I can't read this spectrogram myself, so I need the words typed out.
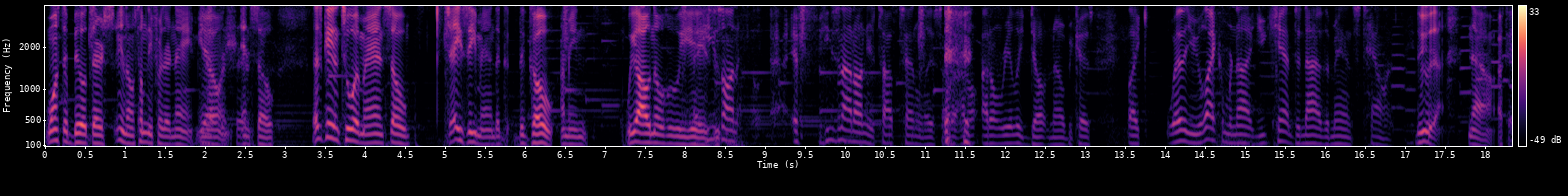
wants to build their, you know, something for their name, you Yeah, know. and, sure. and so let's get into it, man. So Jay Z, man, the the goat. I mean, we all know who he is. He's on. If he's not on your top ten list, I don't, I don't. I don't really don't know because, like, whether you like him or not, you can't deny the man's talent. Dude, uh, no, okay,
